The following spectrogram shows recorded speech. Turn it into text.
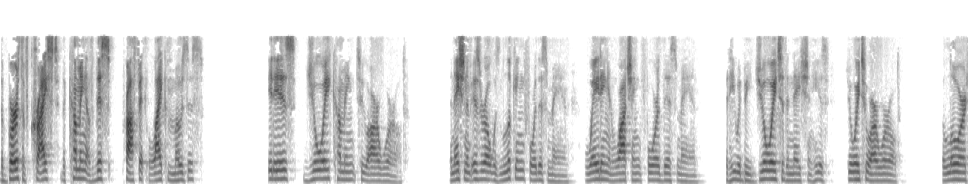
the birth of Christ, the coming of this prophet like Moses, it is joy coming to our world. The nation of Israel was looking for this man, waiting and watching for this man, that he would be joy to the nation. He is joy to our world. The Lord,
